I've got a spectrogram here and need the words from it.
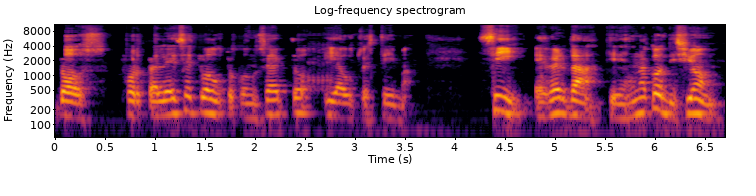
2. Fortalece tu autoconcepto y autoestima. Sí, es verdad, tienes una condición,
